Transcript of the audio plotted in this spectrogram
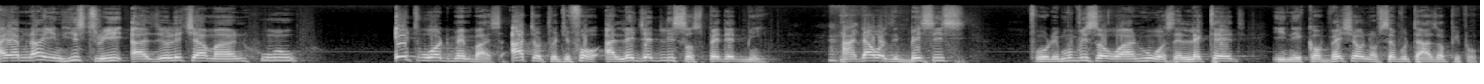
I am now in history as the only chairman who eight ward members out of 24 allegedly suspended me. and that was the basis for removing someone who was elected in a convention of several thousand people.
